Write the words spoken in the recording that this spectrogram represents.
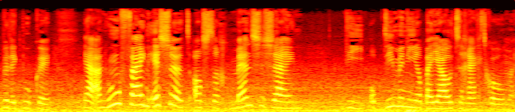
wil ik boeken. Ja, en hoe fijn is het als er mensen zijn die op die manier bij jou terechtkomen.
